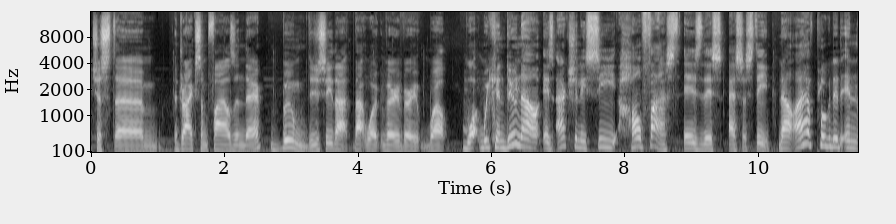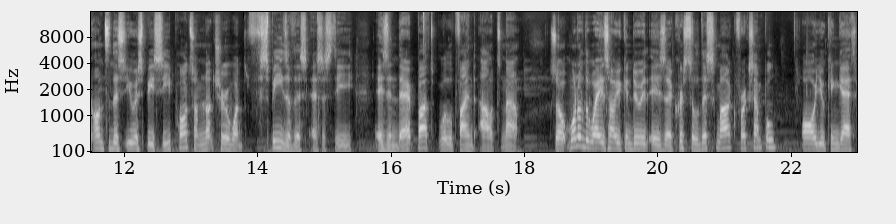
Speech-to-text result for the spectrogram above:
just um, drag some files in there. Boom, did you see that? That worked very, very well. What we can do now is actually see how fast is this SSD. Now I have plugged it in onto this USB-C port, so I'm not sure what speeds of this SSD is in there, but we'll find out now. So one of the ways how you can do it is a CrystalDiskMark, for example, or you can get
